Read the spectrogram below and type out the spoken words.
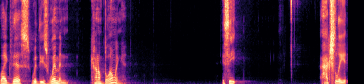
like this with these women kind of blowing it? You see, actually,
